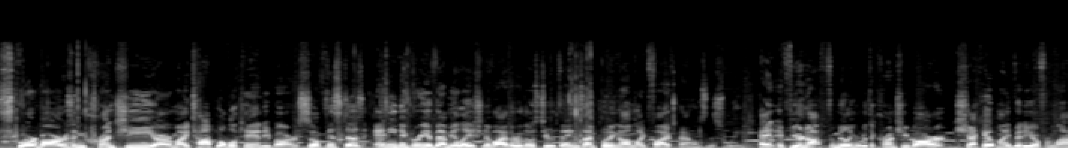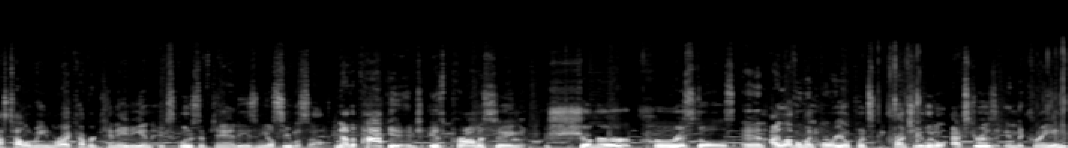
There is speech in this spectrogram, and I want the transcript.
Skor bars and Crunchie are my top level candy bars, so if this does any degree of emulation of either of those two things, I'm putting on like five pounds this week. And if you're not familiar with the Crunchie bar, check out my video from last Halloween where I covered Canadian exclusive candies and you'll see what's up. Now the package is promising sugar crystals, and I love it when Oreo puts crunchy little extras in the cream.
